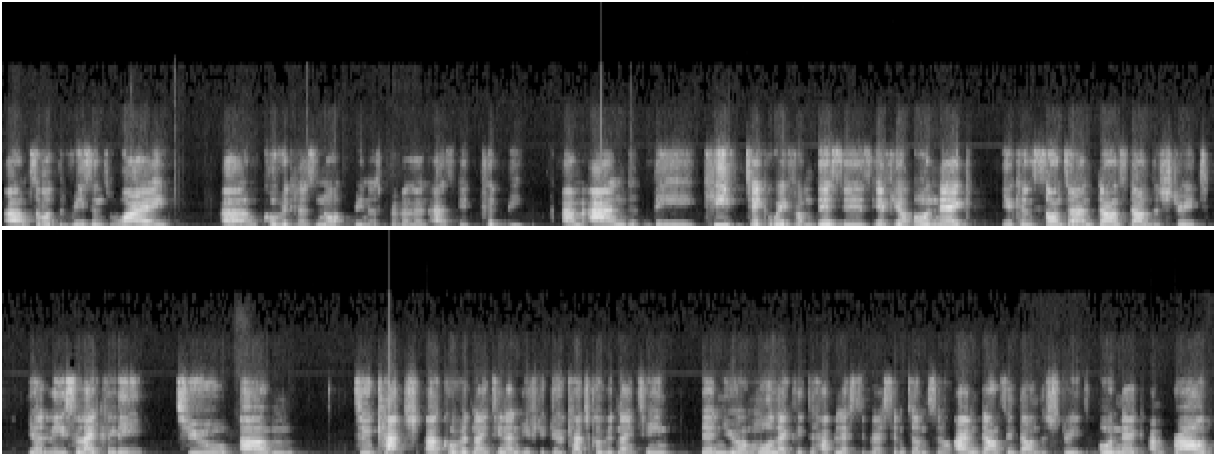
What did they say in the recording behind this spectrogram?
um, some of the reasons why um, COVID has not been as prevalent as it could be. Um, and the key takeaway from this is if you're O-neg, you can saunter and dance down the street. You're least likely to um, to catch uh, COVID-19. And if you do catch COVID-19, then you are more likely to have less severe symptoms. So I'm dancing down the street, O-neg, I'm proud.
